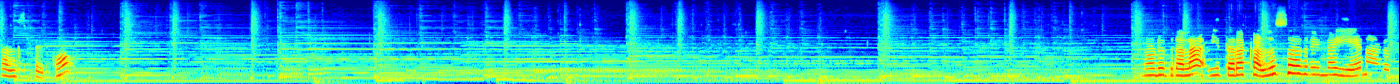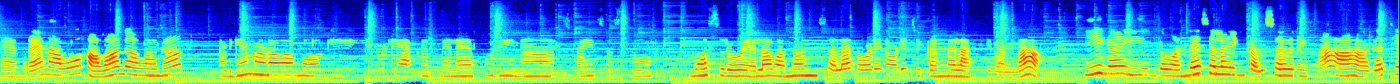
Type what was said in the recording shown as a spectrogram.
ಕಲಿಸ್ಬೇಕು. ನೋಡಿದ್ರಲ್ಲ, ಈ ಥರ ಕಳಿಸೋದ್ರಿಂದ ಏನಾಗುತ್ತೆ ಅಂದರೆ, ನಾವು ಅವಾಗ ಅವಾಗ ಅಡುಗೆ ಮಾಡೋವಾಗ ಹೋಗಿ ಈರುಳ್ಳಿ ಹಾಕಿದ್ಮೇಲೆ ಪುದೀನ ಸ್ಪೈಸಸ್ಸು ಮೊಸರು ಎಲ್ಲ ಒಂದೊಂದು ಸಲ ನೋಡಿ ನೋಡಿ ಚಿಕನ್ ಮೇಲೆ ಹಾಕ್ತೀವಲ್ವಾ? ಈಗ ಈಗ ಒಂದೇ ಸಲ ಹಿಂಗೆ ಕಲಿಸೋದ್ರಿಂದ ಆ ಅಗತ್ಯ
